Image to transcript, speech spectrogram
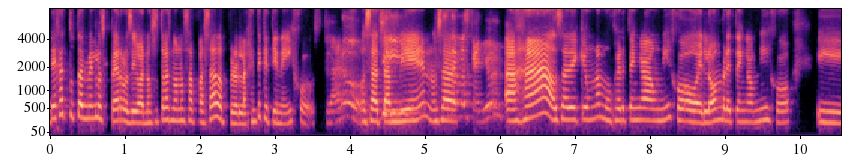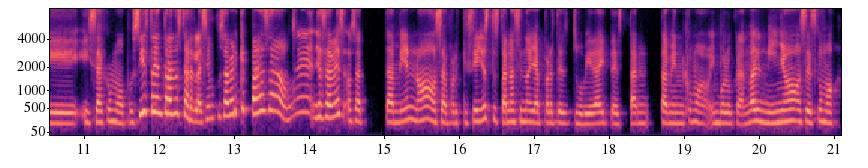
deja tú también los perros, digo, a nosotras no nos ha pasado, pero la gente que tiene hijos. Claro. O sea, también, o sea, ajá, o sea, de que una mujer tenga un hijo o el hombre tenga un hijo y, y sea como, pues sí, estoy entrando a esta relación, pues a ver qué pasa, eh, ya sabes, o sea, también no, o sea, porque si ellos te están haciendo ya parte de tu vida y te están también como involucrando al niño, o sea, es como,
